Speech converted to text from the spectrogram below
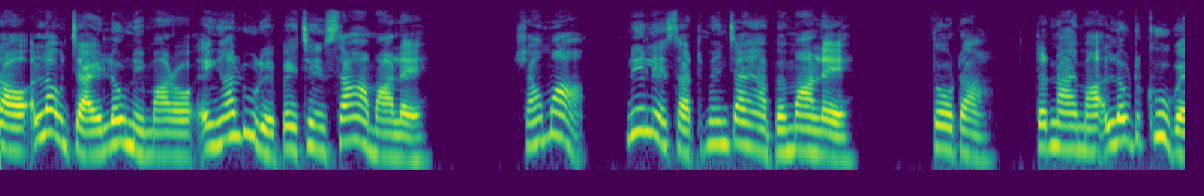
တာကိုအလောက်ကြာကြီးလုံနေမှာတော့အိမ်ကလူတွေပဲချိန်စားရမှာလဲရောင်းမနေ့လည်စာထမင်းကြိုင်ရဘယ်မှလဲတော်တာတနိုင်မှာအလုပ်တစ်ခုပဲ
